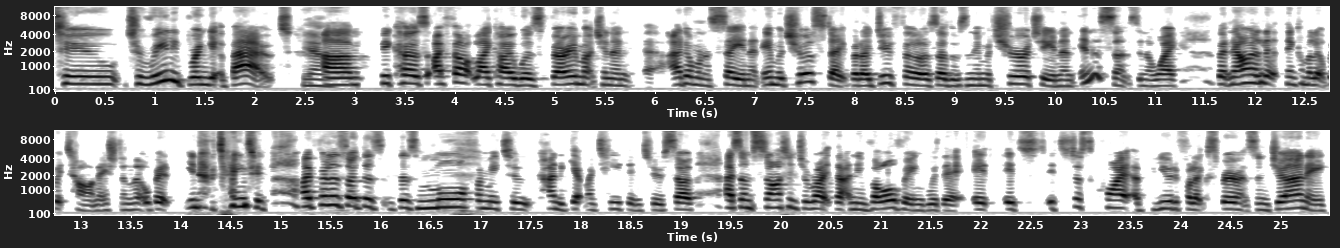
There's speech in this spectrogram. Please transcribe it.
to to really bring it about yeah. um, because I felt like I was very much in an I don't want to say in an immature state, but I do feel as though there was an immaturity and an innocence in a way. But now I think I'm a little bit tarnished and a little bit you know tainted. I feel as though there's there's more for me to kind of get my teeth into. So as I'm starting to write that and evolving with it, it it's it's just quite a beautiful experience and journey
